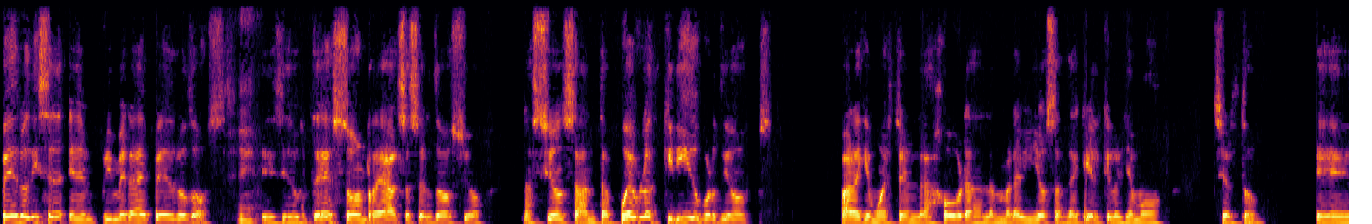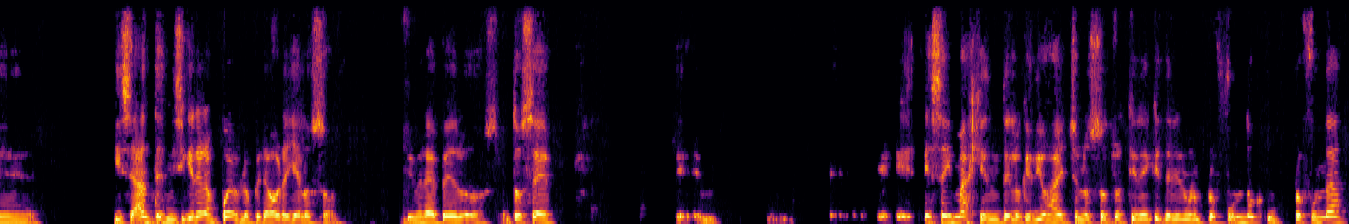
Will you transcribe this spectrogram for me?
Pedro dice en primera de Pedro 2. Dice, ustedes son real sacerdocio, nación santa, pueblo adquirido por Dios, para que muestren las obras las maravillosas de aquel que los llamó, ¿cierto? Eh, dice, antes ni siquiera eran pueblo, pero ahora ya lo son. Primera de Pedro 2. Entonces, eh, e, esa imagen de lo que Dios ha hecho en nosotros tiene que tener una profundo, profunda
